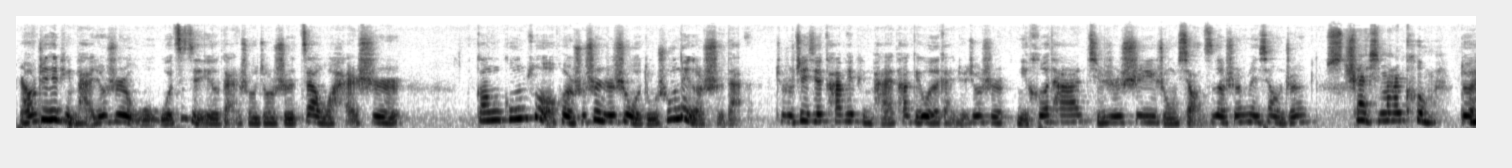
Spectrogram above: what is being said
然后这些品牌就是我我自己的一个感受，就是在我还是刚工作，或者说甚至是我读书那个时代，就是这些咖啡品牌，它给我的感觉就是，你喝它其实是一种小资的身份象征。是爱星巴克嘛？对，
